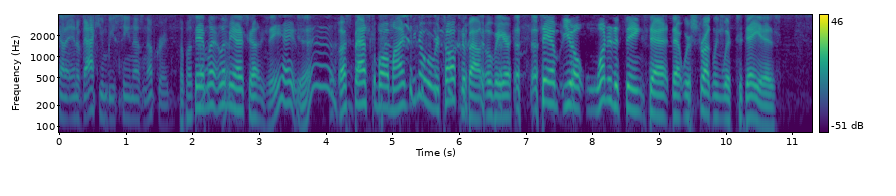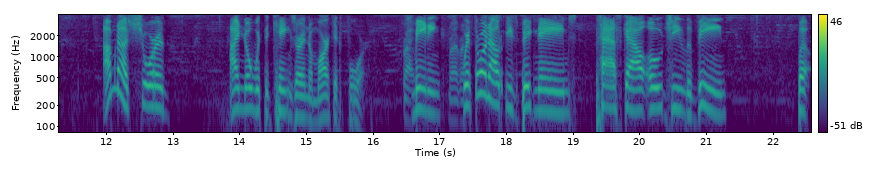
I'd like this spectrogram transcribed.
kind of in a vacuum be seen as an upgrade. How Sam, that? let, let me ask you. See, hey, Yeah. us basketball minds, we know what we're talking about over here. Sam, you know, one of the things that that we're struggling with today is I'm not sure I know what the Kings are in the market for. Right. Meaning, Right, right. we're throwing out these big names, Pascal, OG, LaVine. But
